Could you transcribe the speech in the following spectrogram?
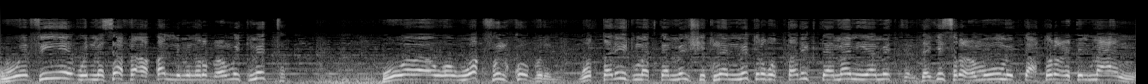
وفي والمسافة أقل من 400 متر. ووقف الكوبري والطريق ما تكملش 2 متر والطريق 8 متر. ده جسر عمومي بتاع ترعه المعنى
